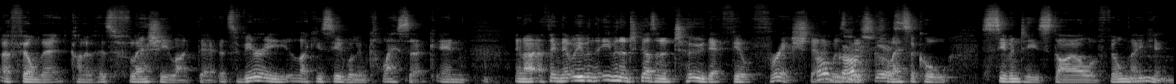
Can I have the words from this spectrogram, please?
a film that kind of is flashy like that. It's very, like you said, William, classic, and and I I think that even even in two thousand and two, that felt fresh. That Oh, it was gosh, this yes. classical seventies style of filmmaking.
